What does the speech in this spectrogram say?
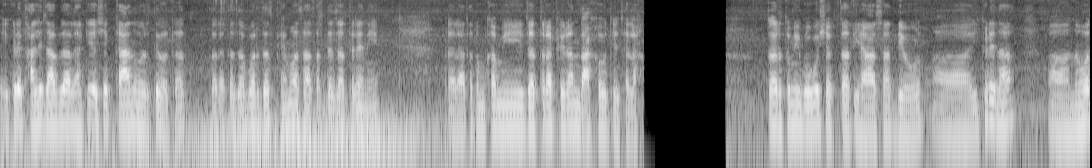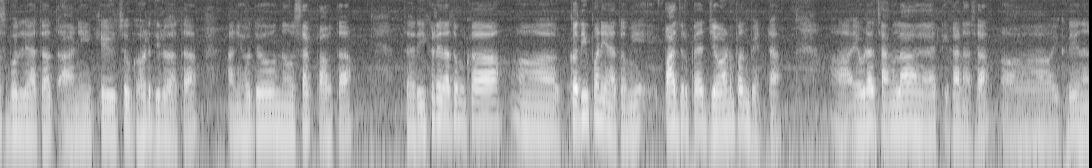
इकडे खाली दाबला ना की असे कानवरती होतात. तर आता जबरदस्त फेमस हा सध्या जत्रेने. तर आता तुमका मी जत्रा फिरन दाखवते चला. तर तुम्ही बघू शकतात ह्या असा देऊळ. इकडे ना नवस बोलले जातात आणि केळीचो घड दिलो जाता आणि हो देव नवसाक पावता. तर इकडे ना तुमका कधी पण या तुम्ही पाच रुपयात जेवण पण भेटता. एवढा चांगला ह्या ठिकाण असा. इकडे ना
